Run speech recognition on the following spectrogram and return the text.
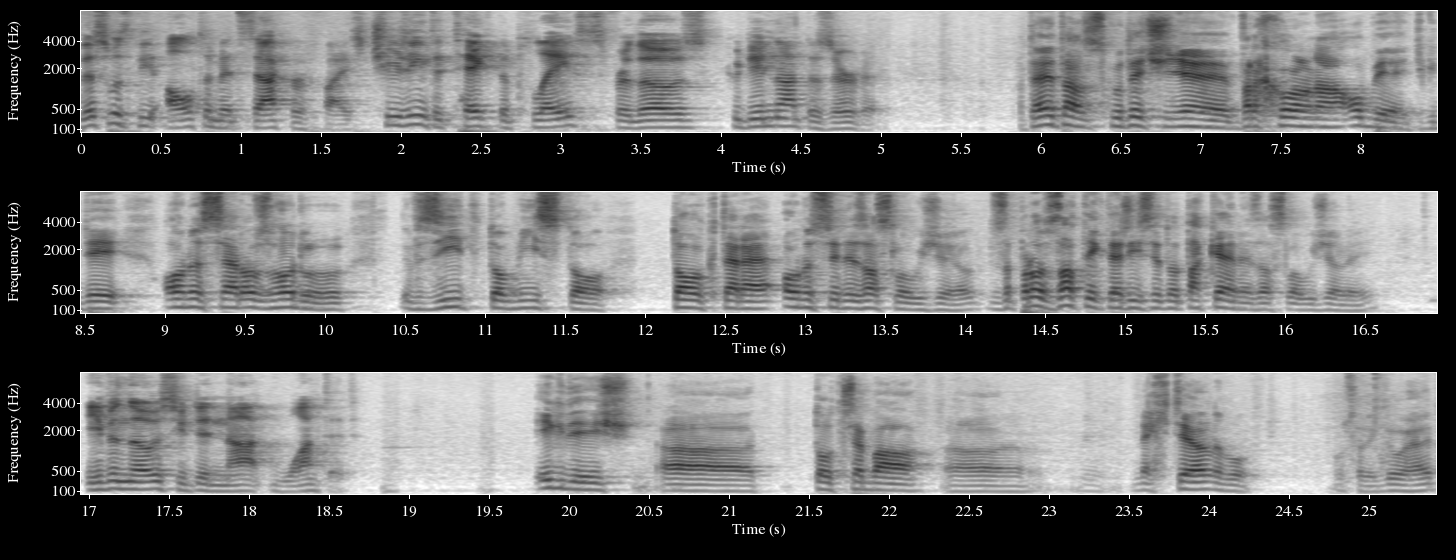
This was the ultimate sacrifice, choosing to take the place for those who did not deserve it. A to je ta skutečně vrcholná oběť, kdy on se rozhodl vzít to místo, to, které on si nezasloužil, za, pro, za ty, kteří si to také nezasloužili, even those who did not want it. i když uh, to třeba uh, nechtěl, nebo, oh, sorry, go ahead,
